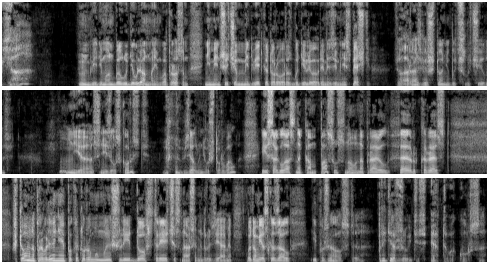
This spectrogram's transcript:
— Я? Видимо, он был удивлен моим вопросом, не меньше, чем медведь, которого разбудили во время зимней спячки. А разве что-нибудь случилось? Я снизил скорость, взял у него штурвал и, согласно компасу, снова направил Феркрест в том направлении, по которому мы шли до встречи с нашими друзьями. Потом я сказал, и, пожалуйста, придерживайтесь этого курса.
